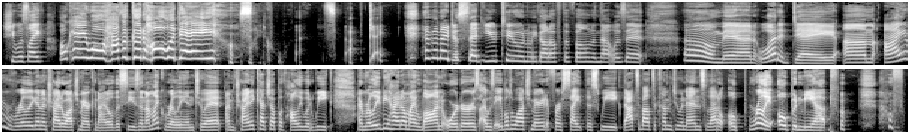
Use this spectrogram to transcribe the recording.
She was like, "Okay, well, have a good holiday." I was like, "What?" Okay. And then I just said you too, and we got off the phone, and that was it. Oh man, what a day. Um I am really going to try to watch American Idol this season. I'm like really into it. I'm trying to catch up with Hollywood Week. I'm really behind on my Law and Orders. I was able to watch Married at First Sight this week. That's about to come to an end, so that'll op- really open me up.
